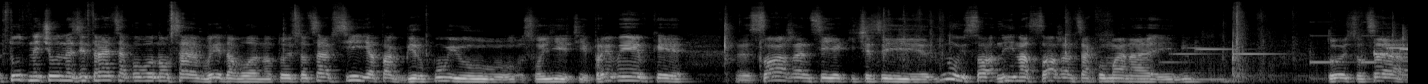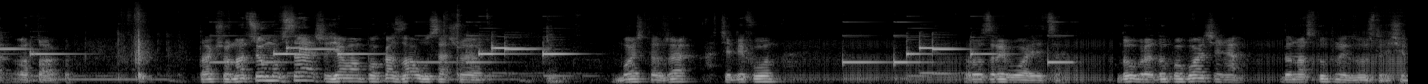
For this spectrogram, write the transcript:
Тут нічого не зітреться, бо воно все видавлено. Тобто, оце всі я так біркую свої ті прививки, е, саджанці, які чи ці, ну і, са- і на саджанцях у мене. І, тобто, оце отак от. Так що на цьому все, я вам показав усе, що бачите, вже телефон розривається. Добре, до побачення, до наступних зустрічей.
